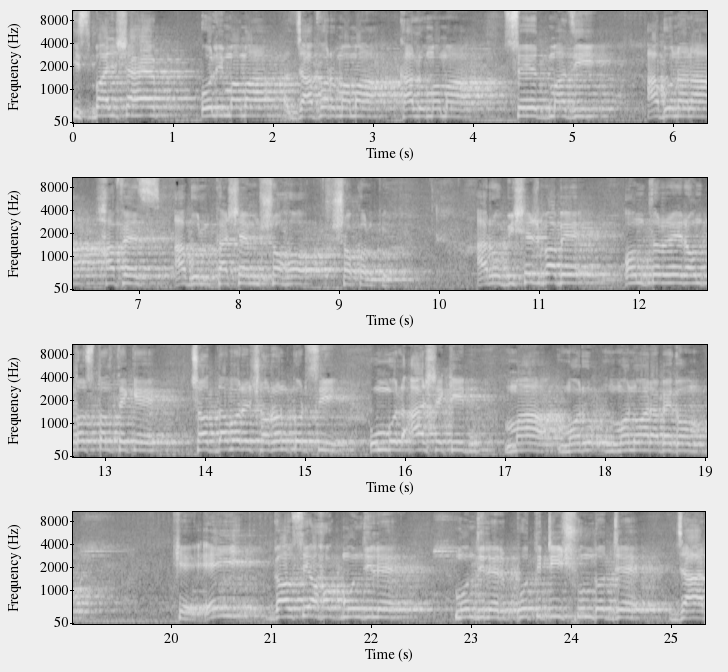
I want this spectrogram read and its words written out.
ইসমাইল সাহেব, অলি মামা, জাফর মামা, কালু মামা, সৈয়দ মাজি, আবু নানা, হাফেজ, আবুল কাশেম সহ সকলকে। আরও বিশেষভাবে অন্তরের অন্তঃস্থল থেকে শ্রদ্ধাভরে স্মরণ করছি উম্বুল আশেকিন মা মনোয়ারা বেগম কে। এই গাউসিয়া হক মঞ্জিলে, মঞ্জিলের প্রতিটি সৌন্দর্যে যার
